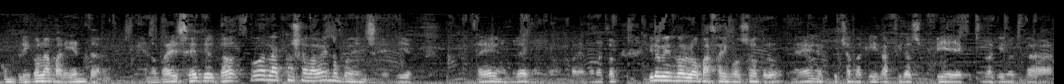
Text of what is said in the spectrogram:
cumplir con la parienta. Que no puede ser, tío. Todas, las cosas a la vez no pueden ser, tío. Hombre, y lo bien lo pasáis vosotros, ¿eh? escuchando aquí la filosofía y escuchando aquí nuestra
